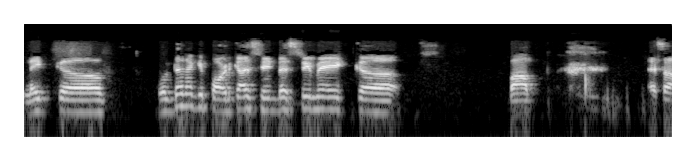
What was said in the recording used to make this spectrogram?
Like uh, बोलते हैं ना कि पॉडकास्ट इंडस्ट्री में एक uh, बाप ऐसा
